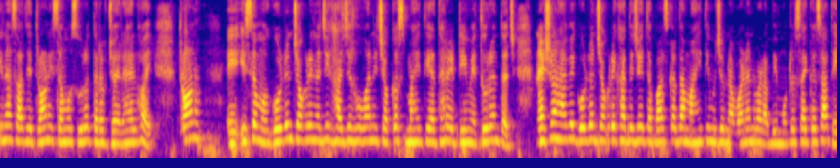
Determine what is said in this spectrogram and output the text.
દાગીના સાથે ત્રણ ઈસમો સુરત તરફ જઈ રહેલ હોય. ત્રણ ઈસમો ગોલ્ડન ચોકડી નજીક હાજર હોવાની ચોક્કસ માહિતી આધારે ટીમે તુરંત જ નેશનલ હાઈવે ગોલ્ડન ચોકડી ખાતે જઈ તપાસ કરતા માહિતી મુજબના વર્ણનવાળા બે મોટરસાયકલ સાથે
